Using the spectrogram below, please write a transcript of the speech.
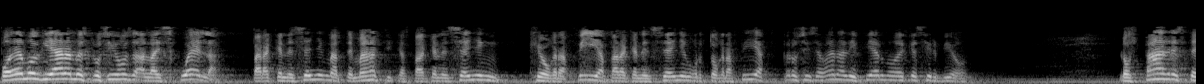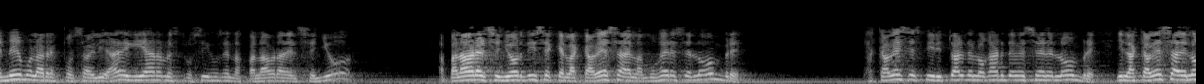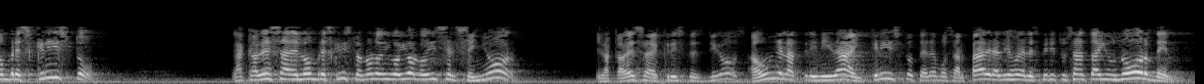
Podemos guiar a nuestros hijos a la escuela para que le enseñen matemáticas, para que le enseñen geografía, para que le enseñen ortografía, pero si se van al infierno, ¿de qué sirvió? Los padres tenemos la responsabilidad de guiar a nuestros hijos en la palabra del Señor. La palabra del Señor dice que la cabeza de la mujer es el hombre. La cabeza espiritual del hogar debe ser el hombre. Y la cabeza del hombre es Cristo. La cabeza del hombre es Cristo. No lo digo yo, lo dice el Señor. Y la cabeza de Cristo es Dios. Aún en la Trinidad, en Cristo tenemos al Padre, al Hijo y al Espíritu Santo. Hay un orden.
